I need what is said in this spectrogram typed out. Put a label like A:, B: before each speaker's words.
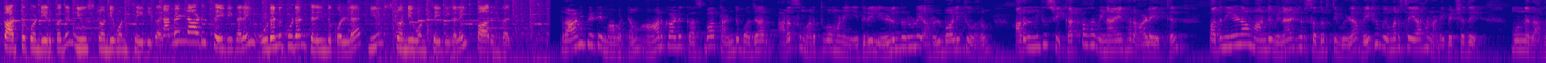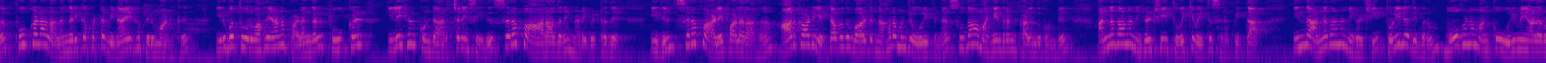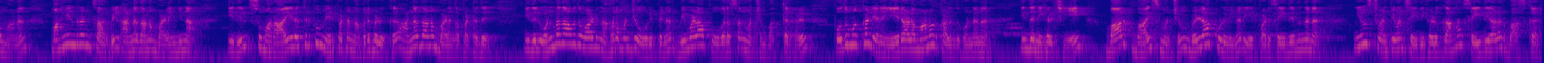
A: பார்த்து கொண்டிருப்பது news twenty one செய்திகள். தமிழ்நாடு செய்திகளை உடனுக்குடன் தெரிந்து கொள்ள நியூஸ் டுவெண்டி ஒன் செய்திகளை பாருங்கள்.
B: ராணிப்பேட்டை மாவட்டம் ஆற்காடு கஸ்பா தண்டு பஜார் அரசு மருத்துவமனை எதிரில் எழுந்தருளி அருள்பாலித்து வரும் அருள்மிகு ஸ்ரீ கற்பக விநாயகர் ஆலயத்தில் பதினேழாம் ஆண்டு விநாயகர் சதுர்த்தி விழா வெகு விமர்சையாக நடைபெற்றது. முன்னதாக பூக்களால் அலங்கரிக்கப்பட்ட விநாயக பெருமானுக்கு இருபத்தோரு வகையான பழங்கள் பூக்கள் இலைகள் கொண்டு அர்ச்சனை செய்து சிறப்பு ஆராதனை நடைபெற்றது. இதில் சிறப்பு அழைப்பாளராக ஆற்காடு எட்டாவது வார்டு நகரமன்ற உறுப்பினர் சுதா மகேந்திரன் கலந்து கொண்டு அன்னதான நிகழ்ச்சியை துவக்கி வைத்து சிறப்பித்தார். இந்த அன்னதான நிகழ்ச்சி தொழிலதிபரும் மோகனம் அன்கோ உரிமையாளருமான மகேந்திரன் சார்பில் அன்னதானம் வழங்கினார். இதில் சுமார் ஆயிரத்திற்கும் மேற்பட்ட நபர்களுக்கு அன்னதானம் வழங்கப்பட்டது. இதில் ஒன்பதாவது வார்டு நகரமன்ற உறுப்பினர் விமலா பூவரசன் மற்றும் பக்தர்கள் பொதுமக்கள் என ஏராளமானோர் கலந்து கொண்டனர். இந்த நிகழ்ச்சியை பார்க் பாய்ஸ் மற்றும் விழா குழுவினர் ஏற்பாடு செய்திருந்தனர். நியூஸ் டுவெண்ட்டி ஒன் செய்திகளுக்காக செய்தியாளர் பாஸ்கர்.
